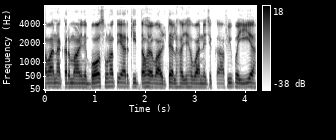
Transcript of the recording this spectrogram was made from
ਹਵਾਨਾ ਕਰਮਾਣੀ ਨੇ ਬਹੁਤ ਸੋਹਣਾ ਤਿਆਰ ਕੀਤਾ ਹੋਇਆ ਵਾਲਟੈਲ, ਹਜੇ ਹਵਾਨੇ 'ਚ ਕਾਫੀ ਪਈ ਆ।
